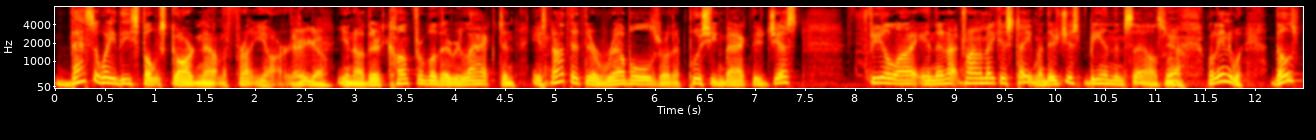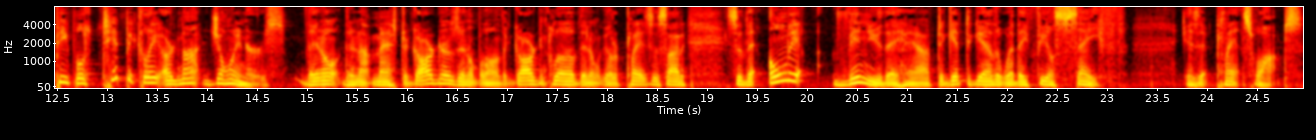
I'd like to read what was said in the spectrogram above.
That's the way these folks garden out in the front yard. There you go. You know, they're comfortable, they're relaxed, and it's not that they're rebels or they're pushing back. They're just feel like, and they're not trying to make a statement. They're just being themselves. Yeah. Well, anyway, those people typically are not joiners. They don't. They're not master gardeners. They don't belong to the garden club. They don't go to plant society. So the only venue they have to get together where they feel safe is at plant swaps.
